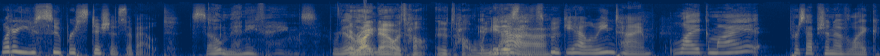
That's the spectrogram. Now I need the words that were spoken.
what are you superstitious about? so many things. Really, And right now it's ha- it's Halloween. It is Yeah. spooky Halloween time. like my perception of like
